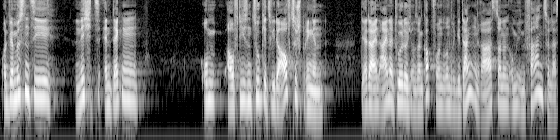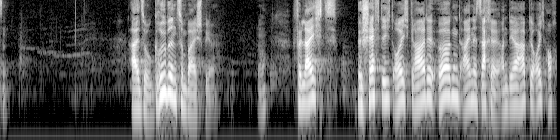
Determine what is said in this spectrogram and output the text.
Und wir müssen sie nicht entdecken, um auf diesen Zug jetzt wieder aufzuspringen, der da in einer Tour durch unseren Kopf und unsere Gedanken rast, sondern um ihn fahren zu lassen. Also Grübeln zum Beispiel. Vielleicht beschäftigt euch gerade irgendeine Sache, an der habt ihr euch auch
